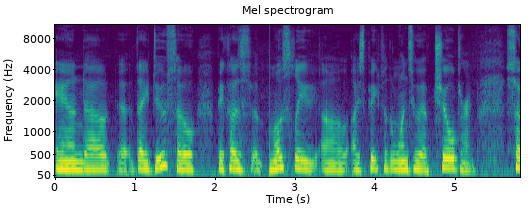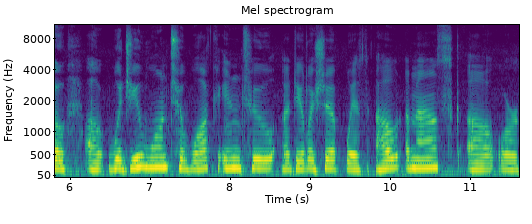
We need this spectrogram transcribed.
And uh, they do so because mostly uh, I speak to the ones who have children. So, uh, would you want to walk into a dealership without a mask, uh, or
